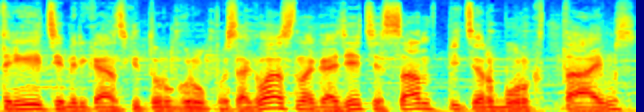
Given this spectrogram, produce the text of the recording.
третий американский тур группы. Согласно газете «Санкт-Петербург Таймс»,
